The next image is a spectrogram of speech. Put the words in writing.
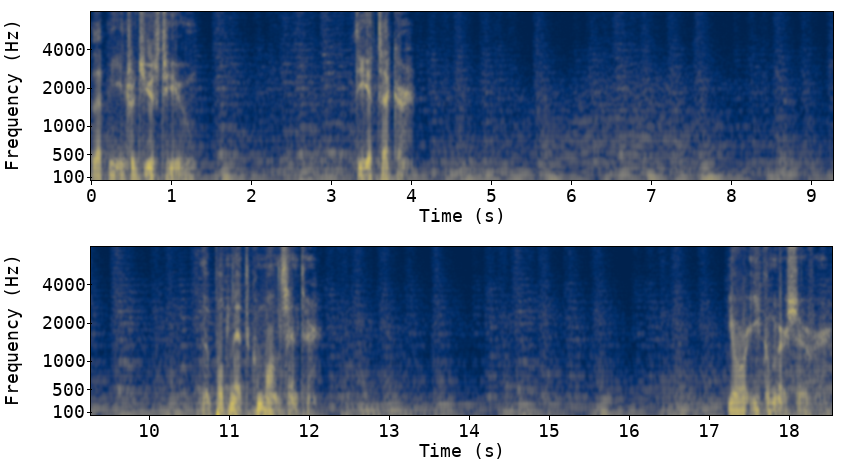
Let me introduce to you the attacker. The botnet command center. Your e-commerce server.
